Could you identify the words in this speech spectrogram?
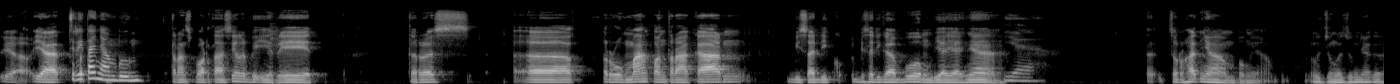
Ya ya cerita nyambung. transportasi lebih irit. Terus eh, rumah kontrakan bisa di bisa digabung biayanya. Iya. Curhat nyambung ya ujung-ujungnya ke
